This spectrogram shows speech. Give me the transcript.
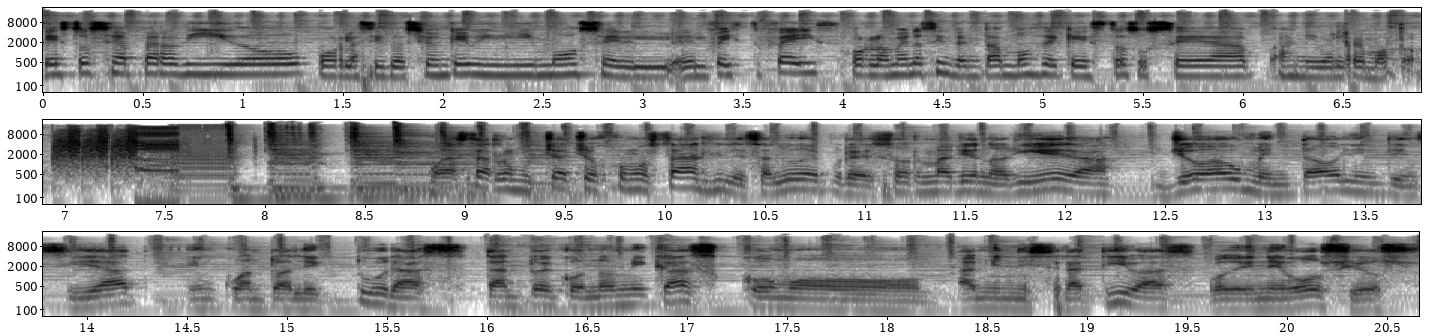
esto se ha perdido por la situación que vivimos, el, el face to face, por lo menos intentamos de que esto suceda a nivel remoto. Buenas tardes muchachos, ¿cómo están? Les saluda el profesor Mario Noriega. Yo he aumentado la intensidad en cuanto a lecturas, tanto económicas como administrativas o de negocios,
